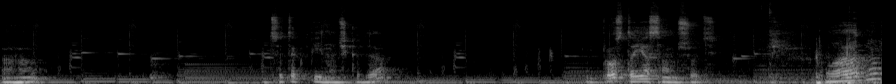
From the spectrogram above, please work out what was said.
Ага. Це так піночка, да? Просто я сам в шоці. Ладно.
